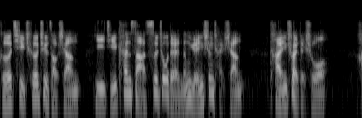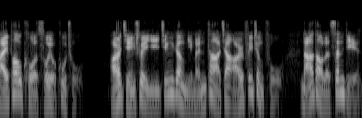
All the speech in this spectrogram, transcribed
和汽车制造商，以及堪萨斯州的能源生产商。坦率地说，还包括所有雇主。而减税已经让你们大家而非政府拿到了三点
